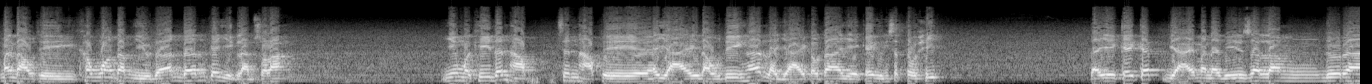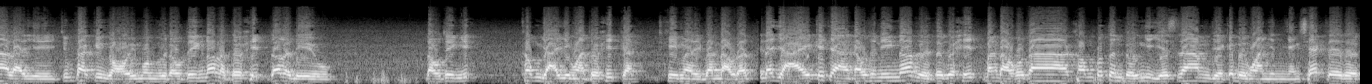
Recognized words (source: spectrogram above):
Ban đầu thì không quan tâm nhiều đến đến cái việc làm solar nhưng mà khi đến học sinh học thì dạy, đầu tiên hết là dạy cậu ta về cái quyển sách tôi hít tại vì cái cách dạy mà Nabi Salam đưa ra là gì? Chúng ta kêu gọi mọi người đầu tiên đó là tôi hít đó là điều đầu tiên nhất. Không dạy gì ngoài tôi hít cả. Khi mà ban đầu đã đã dạy cái chàng cậu thanh niên đó rồi hít ban đầu cô ta không có tin tưởng gì về Islam, về cái bề ngoài nhìn nhận xét được.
